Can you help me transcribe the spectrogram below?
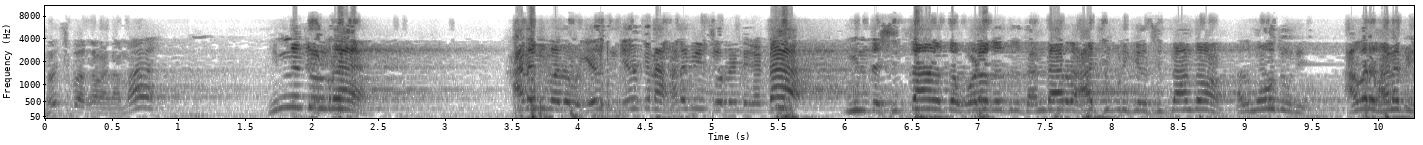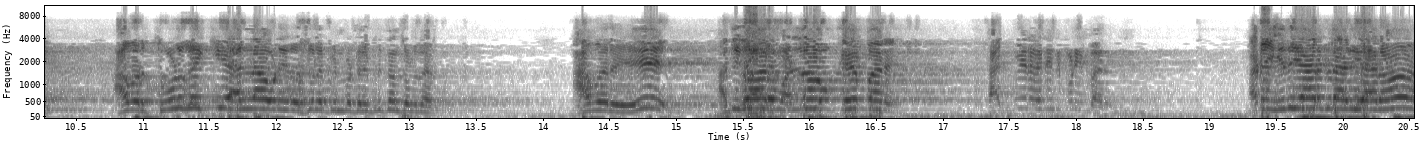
யோசிச்சு பார்க்க வேணாமா இன்னும் சொல்றேன். அனவி மதம் எதுக்கு எதுக்கு நான் ஹனபி சொல்றேன்னு கேட்டா இந்த சித்தாந்தத்தை உலகத்துக்கு தண்டாரு ஆட்சி பிடிக்கிற சித்தாந்தம் அது மோதூதி. அவர் ஹனபி அவர் தொழுகைக்கு அல்லாவுடைய ரசூலை பின்பற்ற இப்படித்தான் சொல்றாரு அவரு அதிகாரம் அல்லாவும் கேட்பாரு. தக்மீர் கட்டிட்டு பிடிப்பாரு. அட இது யாருக்கு அதிகாரம்?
